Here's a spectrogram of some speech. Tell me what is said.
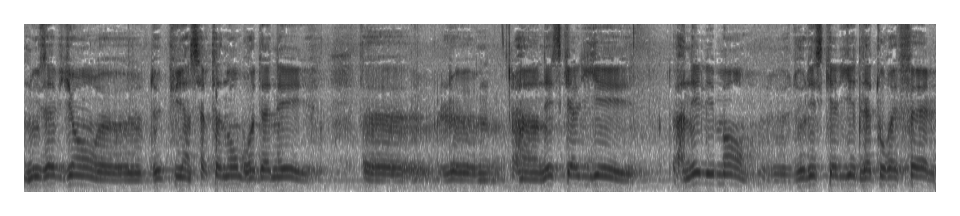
Nous avions depuis un certain nombre d'années un escalier un élément de l'escalier de la Tour Eiffel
